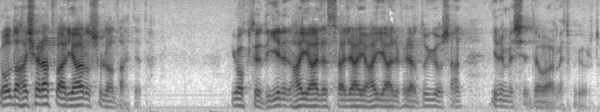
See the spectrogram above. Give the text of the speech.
Yolda haşerat var ya Resulallah dedi. Yok dedi. Yine de hayale salaya hayale falan duyuyorsan yine mescide devam et buyurdu.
